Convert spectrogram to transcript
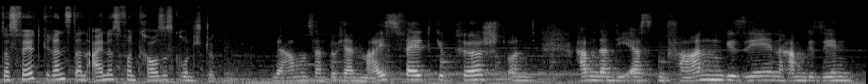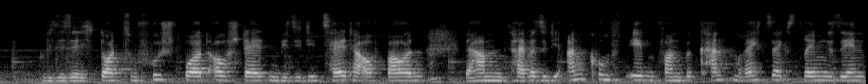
Das Feld grenzt an eines von Krauses Grundstücken. Wir haben uns dann durch ein Maisfeld gepirscht und haben dann die ersten Fahnen gesehen, haben gesehen, wie sie sich dort zum Frühsport aufstellten, wie sie die Zelte aufbauen. Wir haben teilweise die Ankunft eben von bekannten Rechtsextremen gesehen.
